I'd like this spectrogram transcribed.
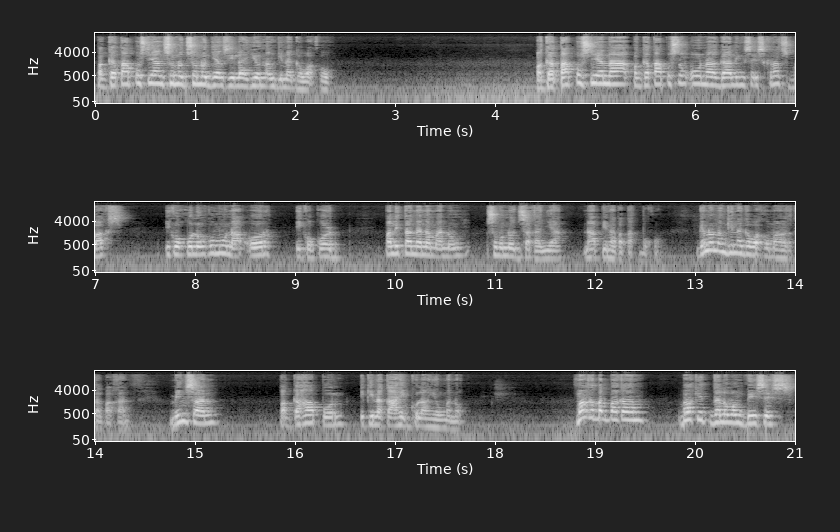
Pagkatapos niyan, sunod-sunod yan sila, yun ang ginagawa ko. Pagkatapos niya na, pagkatapos ng una galing sa scratch box, ikukulong ko muna or ikucord. Palitan na naman nung sumunod sa kanya na pinapatakbo ko. Ganun ang ginagawa ko mga katalpakan. Minsan, pagkahapon, ikinakahig ko lang yung manok. Mga katalpakan, bakit dalawang beses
